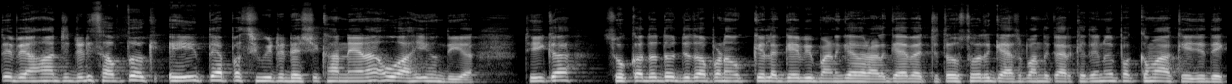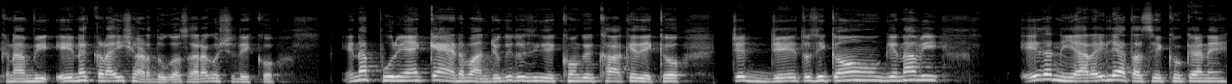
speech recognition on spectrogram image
ਤੇ ਵਿਆਹਾਂ 'ਚ ਜਿਹੜੀ ਸਭ ਤੋਂ ਇਹ ਤੇ ਆਪਾਂ ਸਵੀਟ ਡਿਸ਼ ਖਾਂਦੇ ਆ ਨਾ, ਉਹ ਆਹੀ ਹੁੰਦੀ ਆ, ਠੀਕ ਆ? ਸੁੱਕਾ ਦੁੱਧ ਜਦੋਂ ਆਪਣਾ ਓਕੇ ਲੱਗੇ ਵੀ ਬਣ ਗਿਆ, ਰਲ ਗਿਆ ਵਿੱਚ, ਤੇ ਉਸ ਤੋਂ ਬਾਅਦ ਗੈਸ ਬੰਦ ਕਰਕੇ ਤੇ ਇਹਨੂੰ ਆਪਾਂ ਘੁਮਾ ਕੇ ਜੇ ਦੇਖਣਾ ਵੀ ਇਹ ਨਾ ਕੜਾਈ ਛੱਡ ਦੂਗਾ ਸਾਰਾ ਕੁਝ ਦੇਖੋ। ਇਹ ਨਾ ਪੂਰੀਆਂ ਘੈਂਟ ਬਣ ਜੂਗੀ, ਤੁਸੀਂ ਦੇਖੋਗੇ, ਖਾ ਕੇ ਦੇਖਿਓ। ਤੇ ਜੇ ਤੁਸੀਂ ਕਹੋਗੇ ਨਾ ਵੀ ਇਹਦਾ ਨਜ਼ਾਰਾ ਹੀ ਲਿਆਤਾ ਸਿੱਖੋ ਕਹਿੰਨੇ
